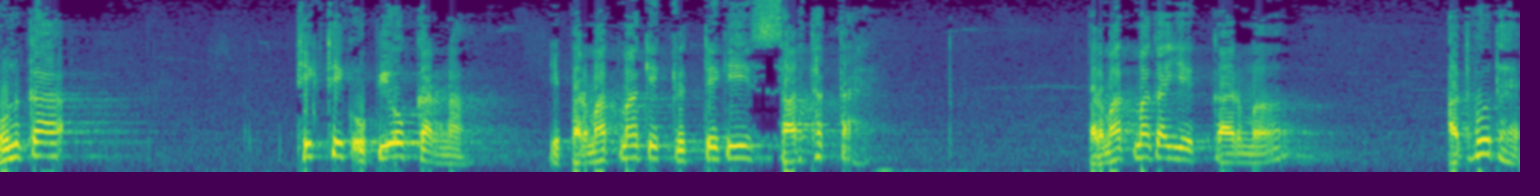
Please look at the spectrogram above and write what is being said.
उनका ठीक ठीक उपयोग करना ये परमात्मा के कृत्य की सार्थकता है। परमात्मा का ये कर्म अद्भुत है,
